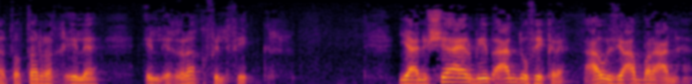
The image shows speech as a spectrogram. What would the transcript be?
نتطرق إلى الإغراق في الفكر يعني الشاعر بيبقى عنده فكرة عاوز يعبر عنها.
